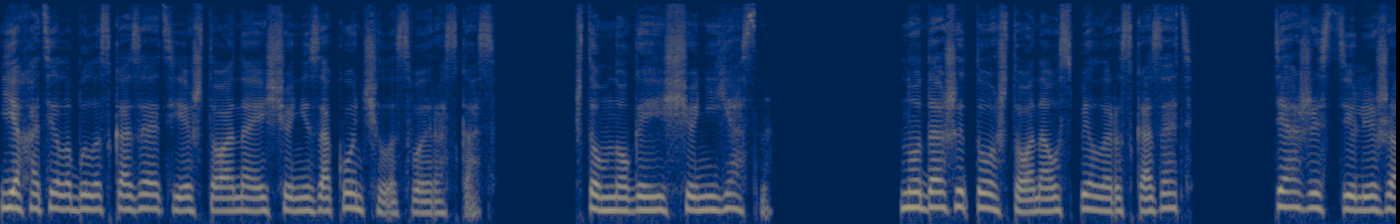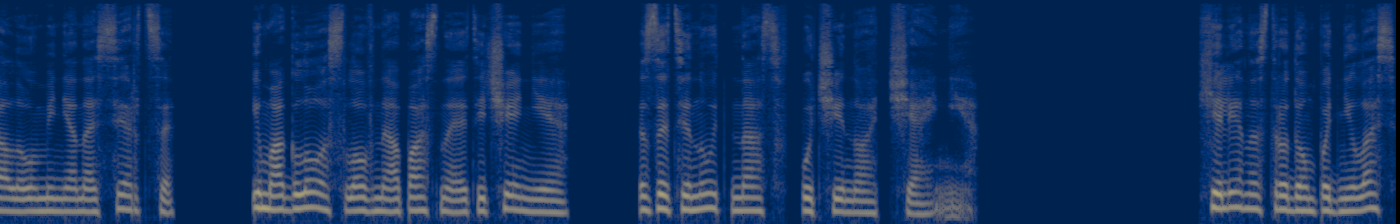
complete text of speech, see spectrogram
Я хотела было сказать ей, что она еще не закончила свой рассказ, что многое еще не ясно. Но даже то, что она успела рассказать, тяжестью лежало у меня на сердце и могло, словно опасное течение, затянуть нас в пучину отчаяния. Хелена с трудом поднялась,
